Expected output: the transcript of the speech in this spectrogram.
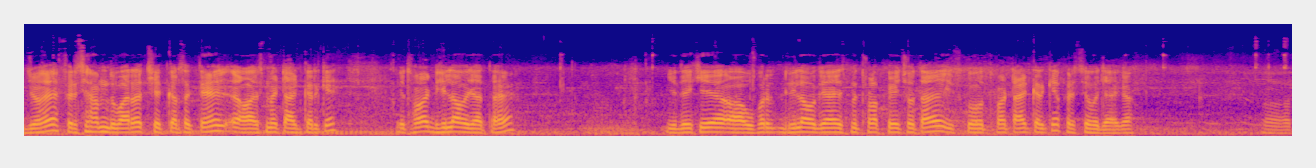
जो है, फिर से हम दोबारा छेद कर सकते हैं और इसमें टाइट करके। ये थोड़ा ढीला हो जाता है। ये देखिए ऊपर ढीला हो गया है, इसमें थोड़ा पेच होता है, इसको थोड़ा टाइट करके फिर से हो जाएगा। और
